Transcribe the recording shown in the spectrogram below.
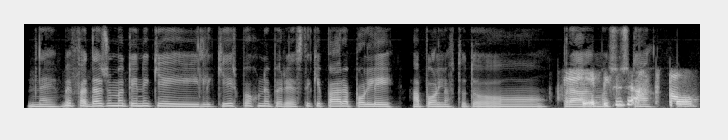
Ναι, με φαντάζομαι ότι είναι και οι ηλικίες που έχουν επηρεαστεί και πάρα πολύ από όλο αυτό το πράγμα. Επίσης αυτό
